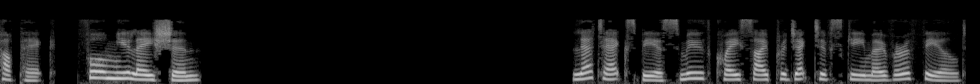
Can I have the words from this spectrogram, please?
Topic: Formulation. Let X be a smooth quasi-projective scheme over a field.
